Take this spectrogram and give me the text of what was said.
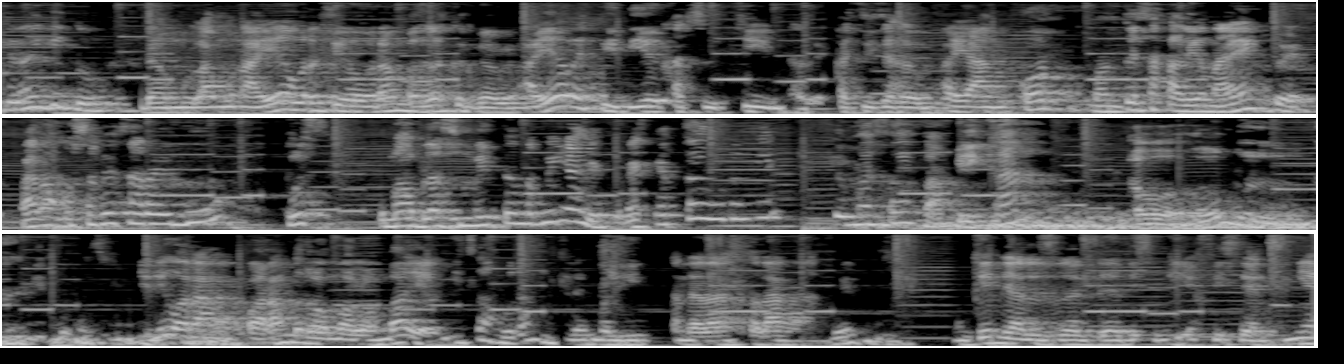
pikirnya gitu. Dan lamun ayah orang sih orang bakal ke gawe. Ayah wes di dia kasih cin, kasih sahem. Ayah angkot, nanti sekali naik we. Karena usahanya seribu, terus 15 menit tapi ya gitu. Naik kita orangnya itu masalah. Tapi kan oh Oh. Gitu. Jadi orang-orang berlomba-lomba ya bisa orang mikirin beli kendaraan serangan ya. Mungkin dari, dari segi efisiensinya,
